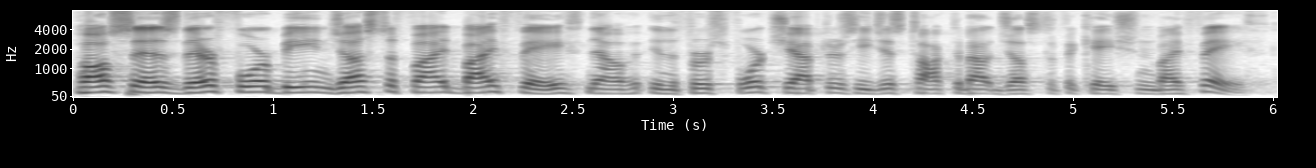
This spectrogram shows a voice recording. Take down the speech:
Paul says, therefore, being justified by faith. Now, in the first four chapters, he just talked about justification by faith.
